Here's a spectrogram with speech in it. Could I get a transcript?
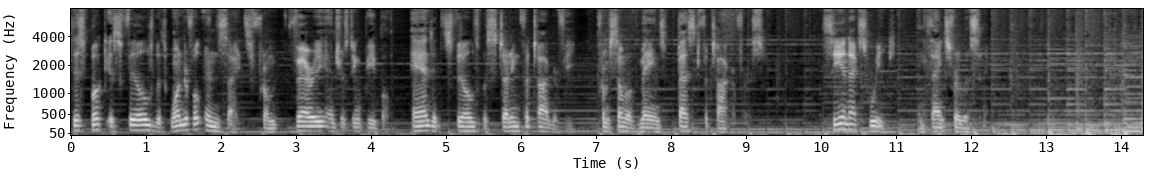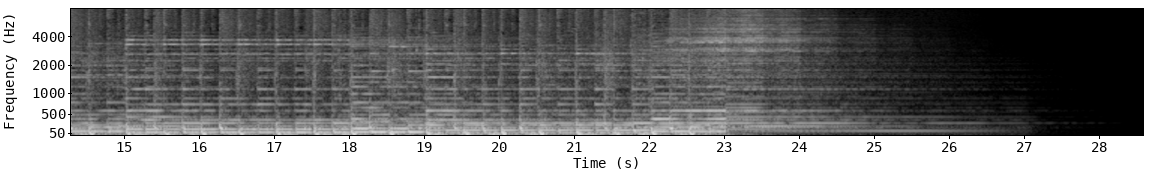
This book is filled with wonderful insights from very interesting people, and it's filled with stunning photography from some of Maine's best photographers. See you next week, and thanks for listening.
